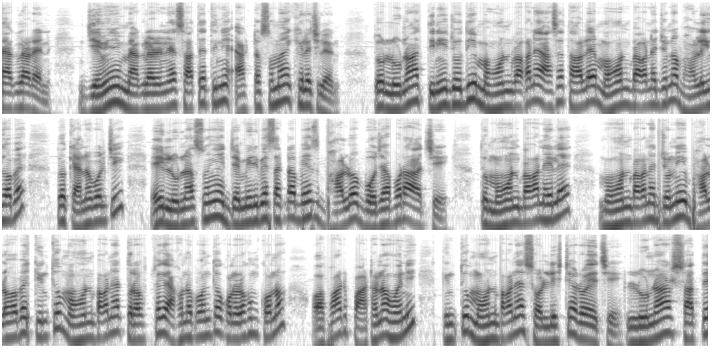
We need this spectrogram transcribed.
ম্যাকলারেন। জেমি ম্যাকলারেনের সাথে তিনি একটা সময় খেলেছিলেন। তো লুনা, তিনি যদি মোহনবাগানে আসে, তাহলে মোহনবাগানের জন্য ভালোই হবে। তো কেন বলছি? এই লুনার সঙ্গে জেমির বেশ একটা বেশ ভালো বোঝাপড়া আছে। তো মোহনবাগান এলে মোহনবাগানের জন্যই ভালো হবে, কিন্তু মোহনবাগানের তরফ থেকে এখনও পর্যন্ত কোনোরকম কোনো অফার পাঠানো হয়নি, কিন্তু মোহনবাগানের শর্ট লিস্টে রয়েছে। লুনার সাথে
